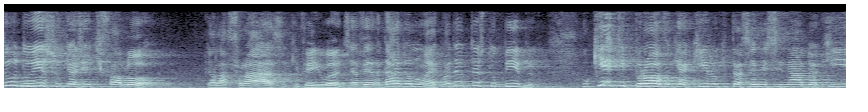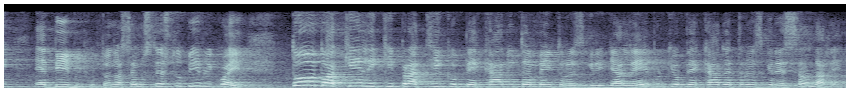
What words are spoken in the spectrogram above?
Tudo isso que a gente falou, aquela frase que veio antes, é verdade ou não é? Cadê o texto bíblico? O que é que prova que aquilo que está sendo ensinado aqui é bíblico? Então nós temos texto bíblico aí. Todo aquele que pratica o pecado também transgride a lei, porque o pecado é transgressão da lei.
